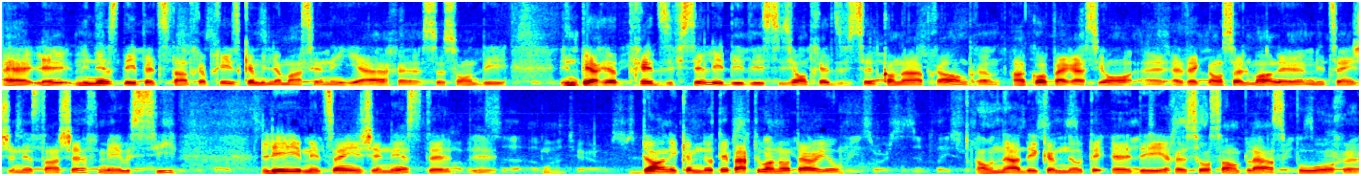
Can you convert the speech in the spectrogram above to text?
Euh, le ministre des Petites entreprises, comme il l'a mentionné hier, euh, ce sont des, une période très difficile et des décisions très difficiles qu'on a à prendre en coopération euh, avec non seulement le médecin hygiéniste en chef, mais aussi les médecins hygiénistes dans les communautés partout en Ontario. On a des, communautés, euh, des ressources en place pour euh,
